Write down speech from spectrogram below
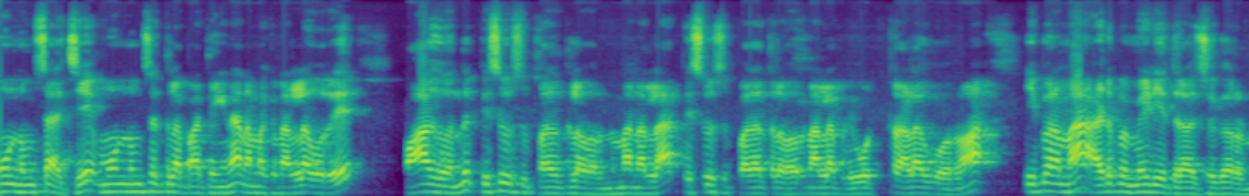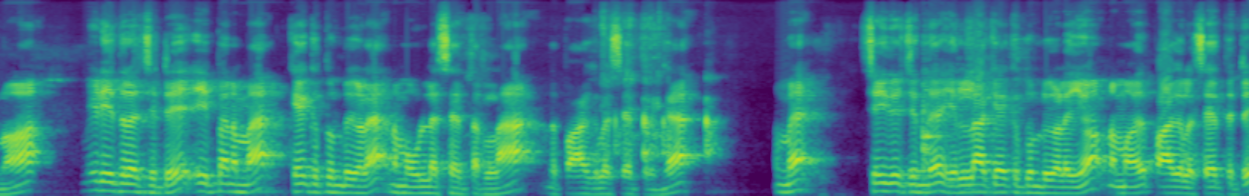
மூணு நிமிஷம் ஆச்சு. மூணு நிமிஷத்தில் பார்த்தீங்கன்னா நமக்கு நல்ல ஒரு பாகு வந்து பிசுபிசு பதத்தில் வரும். இந்த மாதிரி நல்லா பிசுபிசு பதத்தில் வரும். நல்லா இப்படி ஒட்டுற அளவுக்கு வரும். இப்போ நம்ம அடுப்பை மீடியத்தில் வச்சுக்கிறணும். மீடியத்தில் வச்சுட்டு இப்போ நம்ம கேக்கு துண்டுகளை நம்ம உள்ளே சேர்த்துடலாம். இந்த பாகில் சேர்த்துருங்க. நம்ம செய்து வச்சிருந்த எல்லா கேக்கு துண்டுகளையும் நம்ம பாகில் சேர்த்துட்டு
